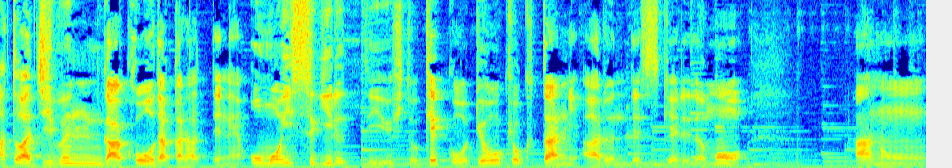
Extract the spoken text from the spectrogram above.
あとは自分がこうだからってね思いすぎるっていう人結構両極端にあるんですけれどもあの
